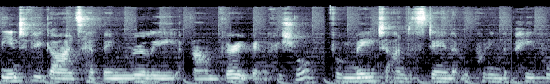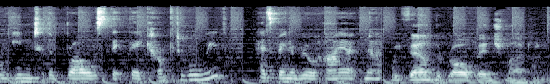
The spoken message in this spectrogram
The interview guides have been really um, very beneficial for me to understand that we're putting the people into the roles that they're comfortable with has been a real eye opener. We found the role benchmarking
